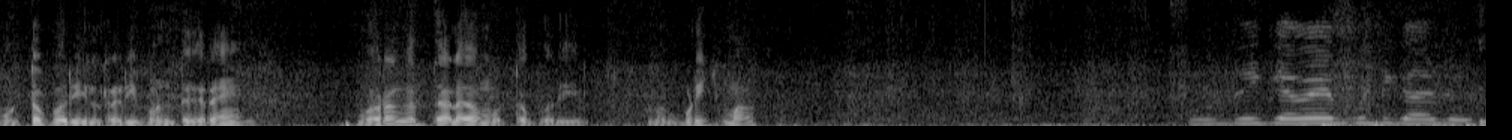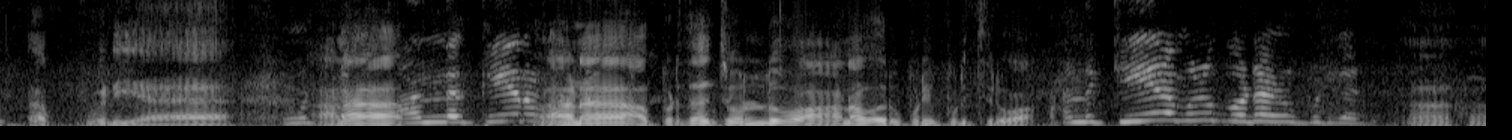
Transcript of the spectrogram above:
முட்டை பொரியல் ரெடி பண்ணிட்டுக்கிறேன். முருங்கத்தலை முட்டை பொரியல். உனக்கு பிடிக்குமா? பிடிக்கவே பிடிக்காது. அப்படியா? ஆனால் அந்த கீரை ஆனால் அப்படி தான் சொல்லுவான். ஆனால் ஒரு பிடி பிடிச்சிருவான். அந்த கீரை மட்டும் போட்டா எனக்கு பிடிக்காது. ஆஹா.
